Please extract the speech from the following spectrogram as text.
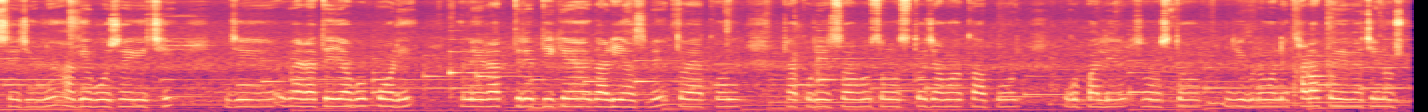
সেজন্য আগে বসে গেছি যে বেড়াতে যাব পরে। মানে রাত্রের দিকে গাড়ি আসবে। তো এখন ঠাকুরের সব সমস্ত জামা কাপড় গোপালের সমস্ত যেগুলো মানে খারাপ হয়ে গেছে, নষ্ট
